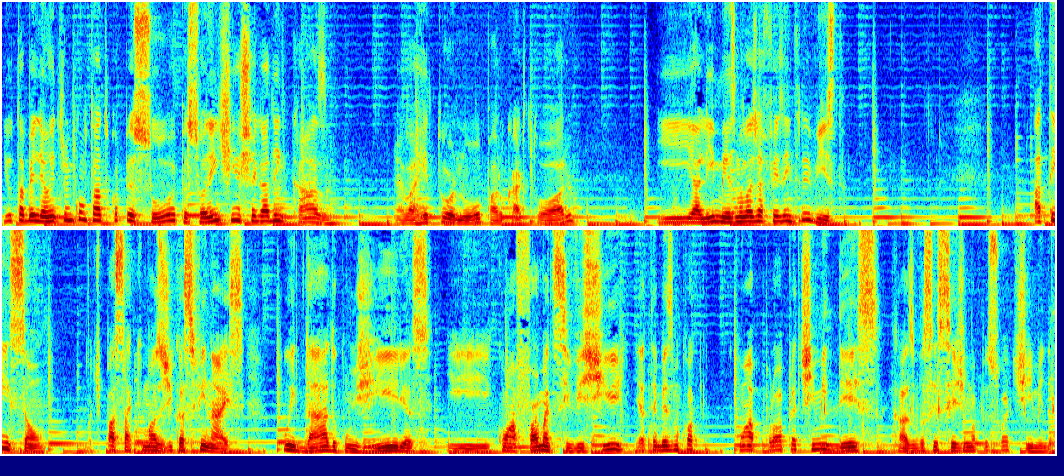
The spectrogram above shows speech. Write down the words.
e o tabelião entrou em contato com a pessoa, a pessoa nem tinha chegado em casa. Ela retornou para o cartório e ali mesmo ela já fez a entrevista. Atenção, vou te passar aqui umas dicas finais. Cuidado com gírias e com a forma de se vestir e até mesmo com a, com a própria timidez, caso você seja uma pessoa tímida.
